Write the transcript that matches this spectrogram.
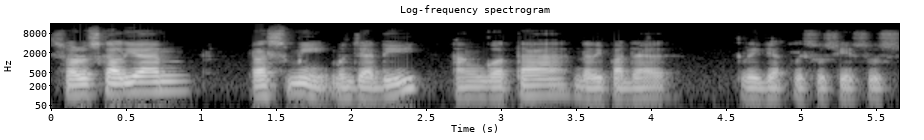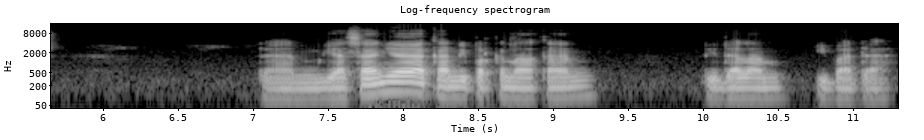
saudara sekalian resmi menjadi anggota daripada gereja Kristus Yesus. Dan biasanya akan diperkenalkan di dalam ibadah.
